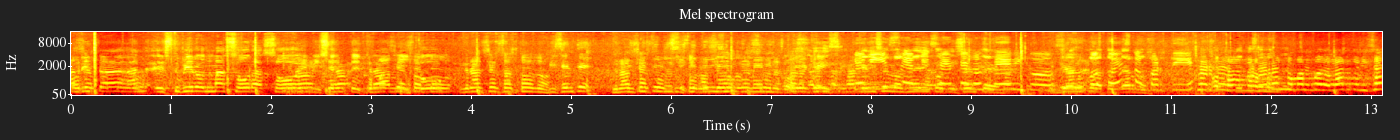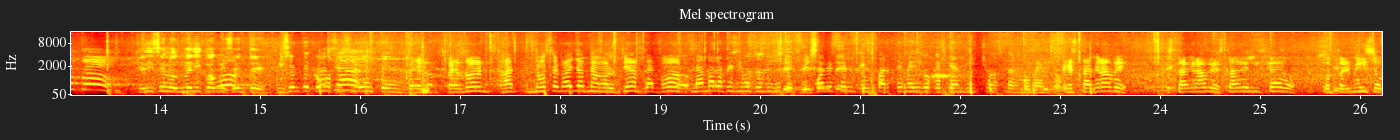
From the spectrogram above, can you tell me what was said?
Ahorita han- estuvieron más horas hoy, Vicente, tu mami y tú. Gracias a todos. Vicente, Gracias por sus oraciones, gracias por estar ¿qué, aquí. dice- ¿Qué qué dicen los médicos, Vicente, los médicos? ¿No puedes compartir? más para adelante, Vicente. ¿Qué dicen los médicos, Vicente? Vicente, ¿cómo se sienten? Pero, perdón, ah, no se vayan a golpear, por favor. Nada más rapidísimo, entonces, Vicente, ¿cuál es el, el parte médico que te han dicho hasta el momento? Está grave, está grave, está delicado. Con permiso,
